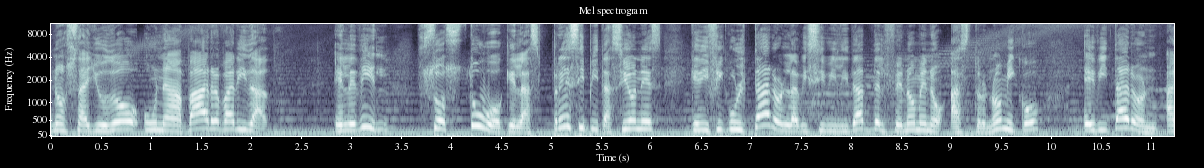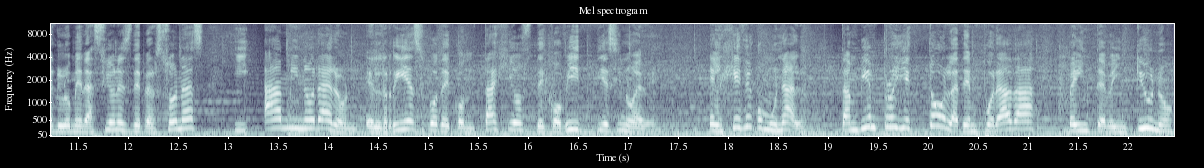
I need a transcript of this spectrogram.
nos ayudó una barbaridad. El edil sostuvo que las precipitaciones que dificultaron la visibilidad del fenómeno astronómico evitaron aglomeraciones de personas y aminoraron el riesgo de contagios de COVID-19. El jefe comunal también proyectó la temporada 2021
